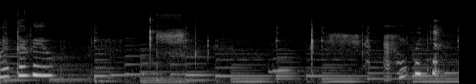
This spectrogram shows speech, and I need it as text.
まただよ。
